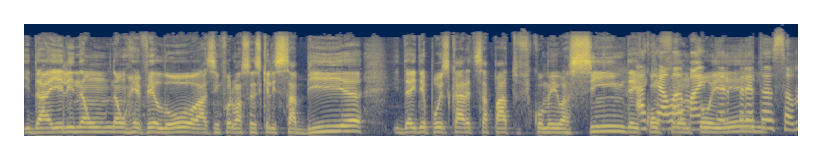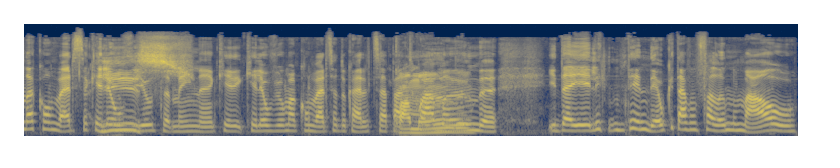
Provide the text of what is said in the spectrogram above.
e daí ele não, não revelou as informações que ele sabia, e daí depois o cara de sapato ficou meio assim, daí Aquela má confrontou ele. interpretação da conversa que ele ouviu Isso. também, né? Que ele, que ele ouviu uma conversa do cara de sapato Com a com a Amanda. Amanda. E daí ele entendeu que estavam falando mal.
